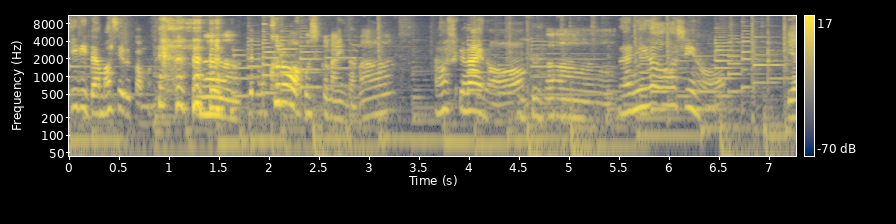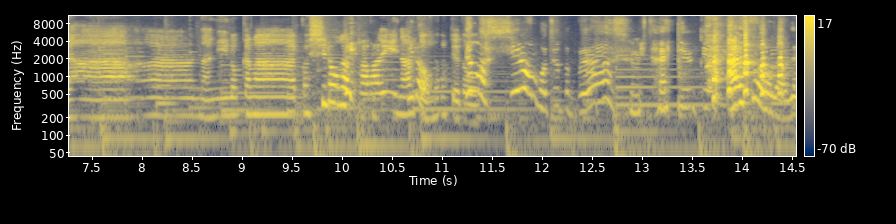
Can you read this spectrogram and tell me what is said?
ギリ騙せるかもね。うん。でも黒は欲しくないんだな。欲しくないの？うん。何が欲しいの？いやー何色かな。やっぱ白が可愛いなと思うけどでも白もちょっとブラウスみたいに受けあ、そうだね。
